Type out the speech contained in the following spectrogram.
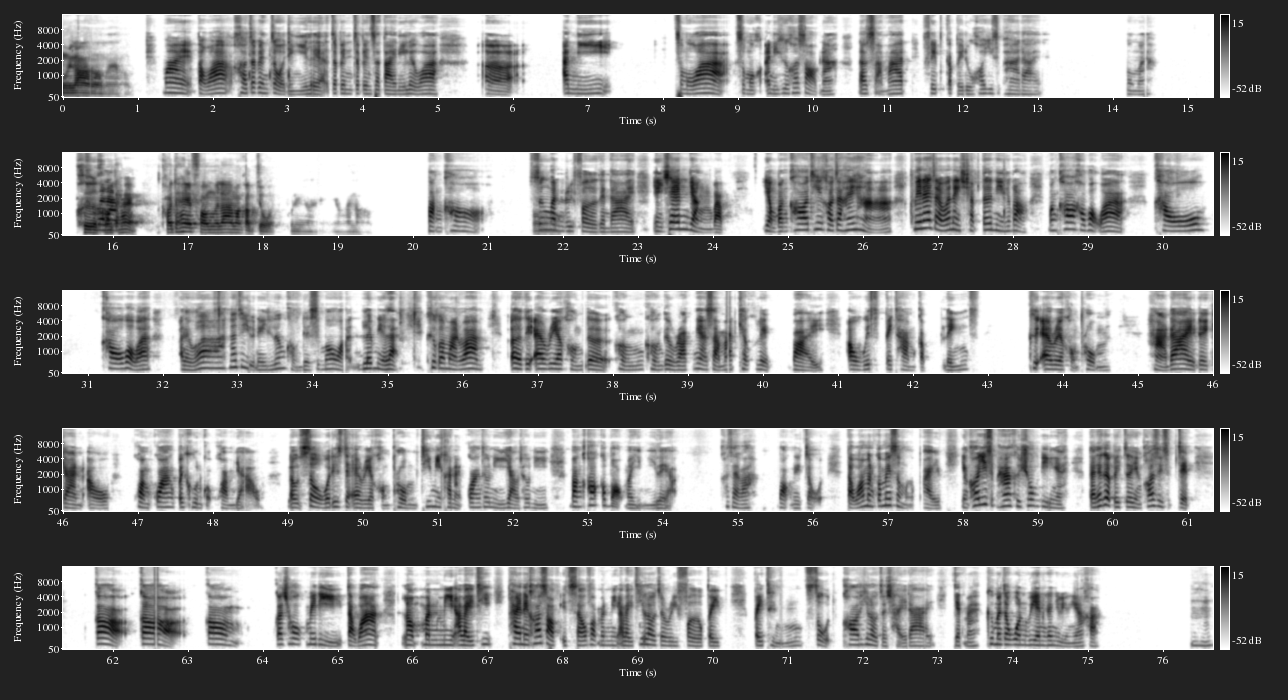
มูล่ามาไหมครับไม่แต่ว่าเขาจะเป็นโจทย์อย่างนี้เลยอะจะเป็นจะเป็นสไตล์นี้เลยว่า เอ่ออันนี้สมมติว่าสมมติอันนี้คือข้อสอบนะ เราสามารถฟลิปกลับไปดูข้อ 25 ได้งงไหมคือคือเวเขาลาจะให้เขาจะให้ฟอร์มูล่ามากับโจทย์พูดง่ายๆอย่างนั้นเหรอครับบางข้ออ๋อซึ่งมัน refer กันได้ อย่างเช่นอย่างแบบอย่างบางข้อที่เขาจะให้หา ไม่แน่ใจว่าใน chapter นี้หรือเปล่า บางข้อเขาบอกว่า เขาเขาบอกว่าอะไรว่าน่าจะอยู่ในเรื่องของ decimal อะเล่มนี้แหละ คือประมาณว่าเอ่อ the area ของ the ของของ the rug เนี่ยสามารถ calculate by เอา width ไปทำกับ length คือ area ของพรม หาได้โดยการเอาความกว้างไปคูณกับความยาว แล้ว so what is the area ของพรมที่มีขนาดกว้างเท่านี้ยาวเท่านี้ บางข้อก็บอกมาอย่างนี้เลยอะเข้าใจปะ บอกในโจทย์ แต่ว่ามันก็ไม่เสมอไป อย่างข้อ 25 คือโชคดีไง แต่ถ้าเกิดไปเจออย่างข้อ 47 ก็ก็ก็ก็โชคไม่ดี แต่ว่าเรา มันมีอะไรที่ภายในข้อสอบ itself อะมันมีอะไรที่เราจะ refer ไปไปถึงสูตรข้อที่เราจะใช้ได้ เก็ตไหม คือมันจะวนเวียนกันอยู่อย่างเงี้ยค่ะ อือฮึ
